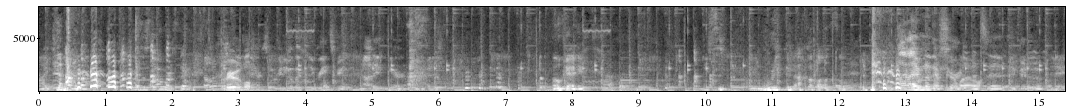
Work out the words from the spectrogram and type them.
I can't. Where's the Star Wars thing? Provable. Not in here. Okay. Reeking alcoholism. Glad I have another shirt. That's a, a good move today,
